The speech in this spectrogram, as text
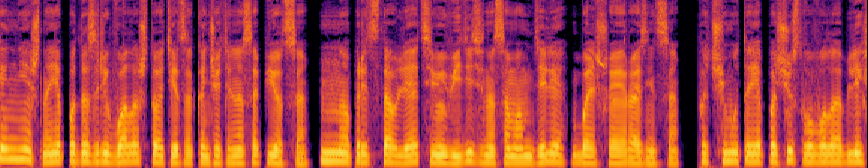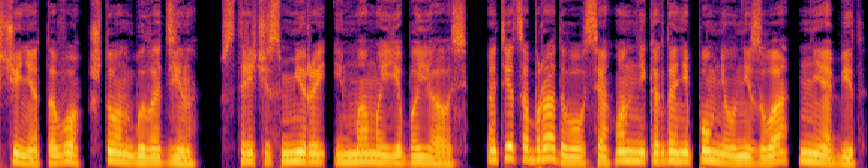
Конечно, я подозревала, что отец окончательно сопьется, но представлять и увидеть на самом деле большая разница. Почему-то я почувствовала облегчение от того, что он был один, Встречи с Мирой и мамой я боялась. Отец обрадовался, он никогда не помнил ни зла, ни обид.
